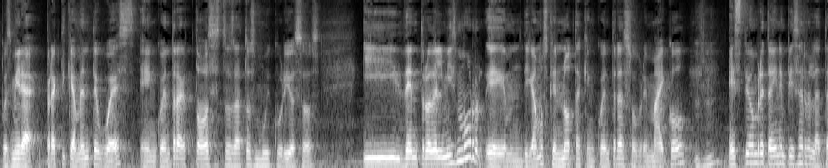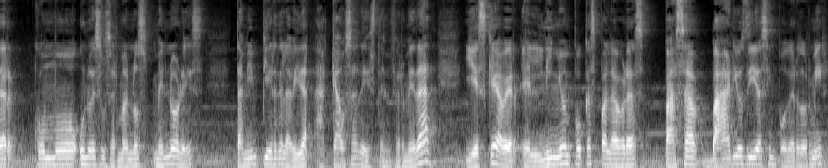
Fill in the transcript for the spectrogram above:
Pues mira, prácticamente Wes encuentra todos estos datos muy curiosos. Y dentro del mismo, eh, digamos que nota que encuentra sobre Michael, este hombre también empieza a relatar cómo uno de sus hermanos menores también pierde la vida a causa de esta enfermedad. Y es que, a ver, el niño en pocas palabras pasa varios días sin poder dormir.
